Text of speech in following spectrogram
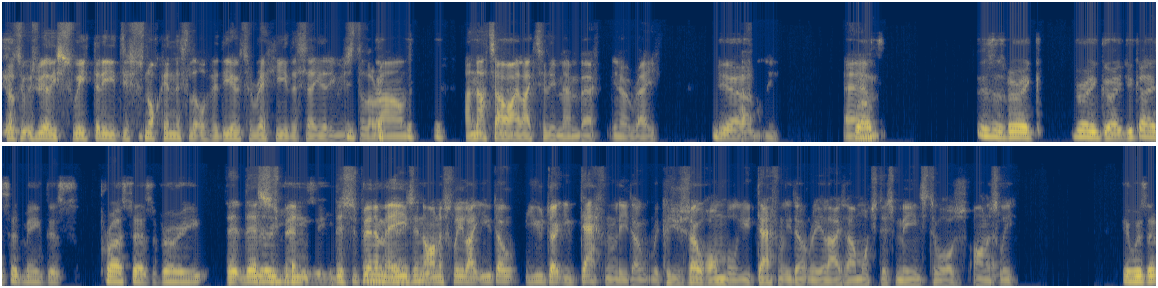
Because it was really sweet that he just snuck in this little video to Ricky to say that he was still around, and that's how I like to remember, you know, Ray. Yeah. Um, Well, this is very, very good. You guys have made this process very. Th- this has been easy. this has been And I thank amazing honestly like you don't you don't you definitely don't because you're so humble you definitely don't realize how much this means to us honestly It was a,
